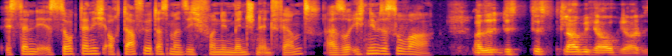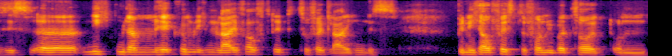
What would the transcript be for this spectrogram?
Ist dann, es sorgt da nicht auch dafür, dass man sich von den Menschen entfernt? Also ich nehme das so wahr. Also das, das glaube ich auch, ja. Das ist äh, nicht mit einem herkömmlichen Live-Auftritt zu vergleichen. Das bin ich auch fest davon überzeugt. Und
